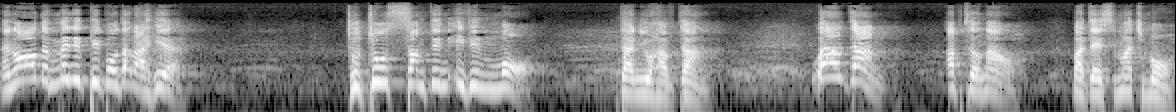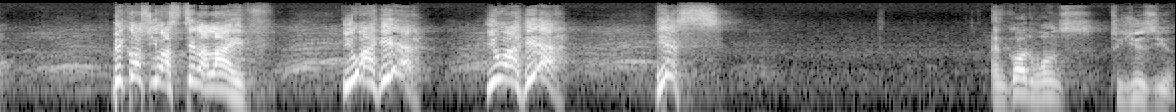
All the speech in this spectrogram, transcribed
and all the many people that are here to do something even more than you have done. Well done up till now, but there's much more. Because you are still alive. You are here. You are here. Yes. And God wants to use you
